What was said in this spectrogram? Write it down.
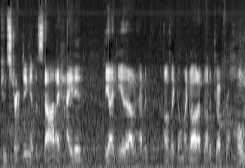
constricting at the start. I hated the idea that I would have a. I was like, oh my god, I've got a job for a whole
